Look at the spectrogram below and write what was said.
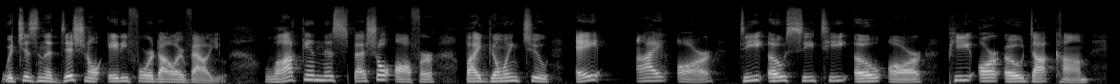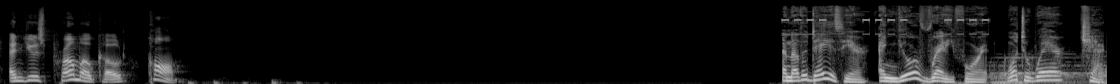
which is an additional $84 value. Lock in this special offer by going to A-I-R-D-O-C-T-O-R-P-R-O.com and use promo code CALM. Another day is here, and you're ready for it. What to wear? Check.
